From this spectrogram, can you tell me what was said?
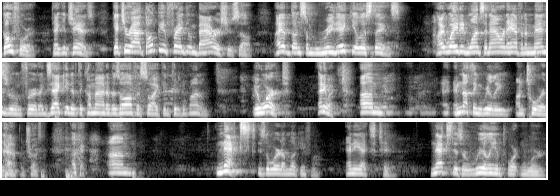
Go for it. Take a chance. Get your out. Don't be afraid to embarrass yourself. I have done some ridiculous things. I waited once an hour and a half in a men's room for an executive to come out of his office so I could, could confront him. It worked. Anyway, um, and nothing really untoward happened, trust me. Okay. Um, next is the word I'm looking for. N-E-X-T. Next is a really important word.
